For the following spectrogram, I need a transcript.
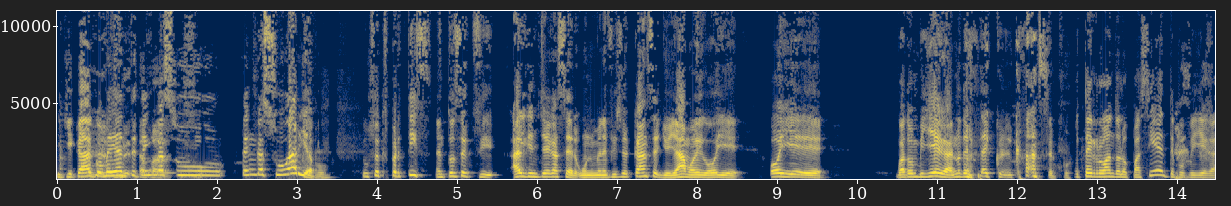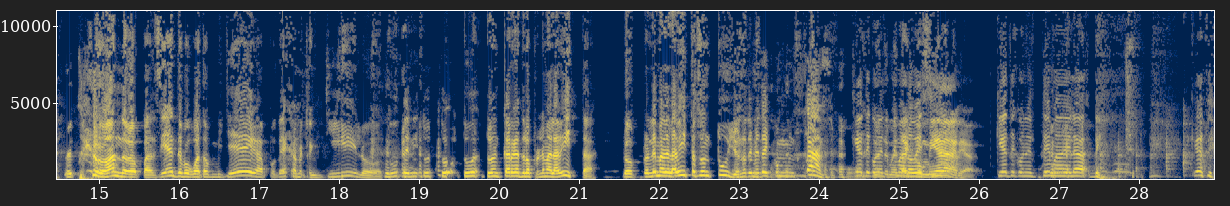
y que cada comediante tenga su tenga su área, po, su expertise. Entonces, si alguien llega a hacer un beneficio del cáncer, yo llamo y digo, oye, oye, Guatón Villegas, no te metáis con el cáncer, po. Me estáis robando a los pacientes, pues Villegas. Me estoy robando a los pacientes, pues Guatón Villegas, pues déjame tranquilo. Tú, tení- tú, tú, tú, tú encárgate de los problemas de la vista. Los problemas de la vista son tuyos, no te metáis con el cáncer. po. Quédate con No el te tema de la metáis con mi obesidad. área. Quédate con el tema de la. de- quédate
